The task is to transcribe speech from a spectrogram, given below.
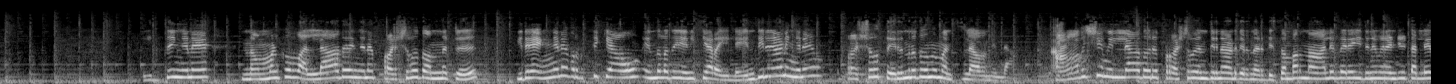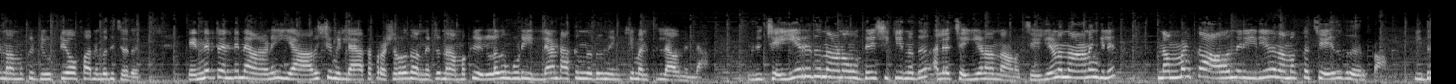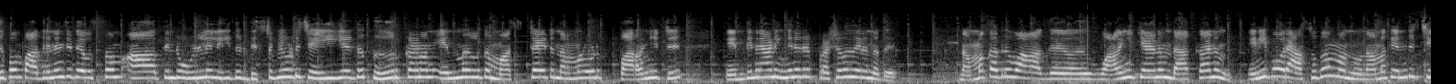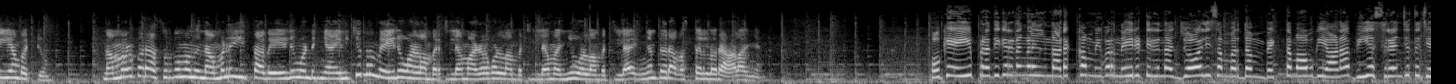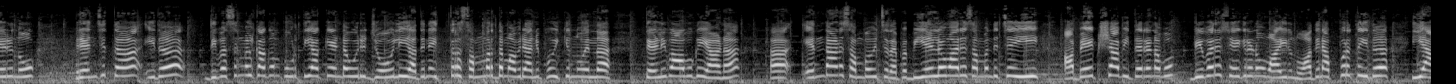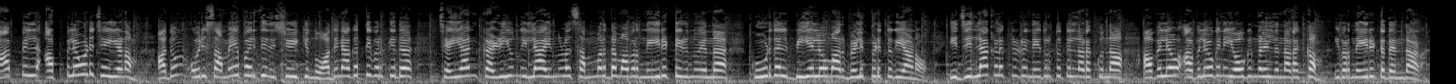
ഇതിങ്ങനെ നമ്മൾക്ക് വല്ലാതെ ഇങ്ങനെ പ്രഷർ തന്നിട്ട് ഇത് എങ്ങനെ വൃത്തിക്കാവും എന്നുള്ളത് എനിക്കറിയില്ല. എന്തിനാണ് ഇങ്ങനെ പ്രഷർ തരുന്നത് എന്ന് മനസ്സിലാവുന്നില്ല. ആവശ്യമില്ലാതെ ഒരു പ്രഷർ എന്തിനാണ് തരുന്നത്? ഡിസംബർ നാല് വരെ ഇതിനു വേണ്ടിയിട്ടല്ലേ നമുക്ക് ഡ്യൂട്ടി ഓഫ് അനുവദിച്ചത്. എന്നിട്ട് എന്തിനാണ് ഈ ആവശ്യമില്ലാത്ത പ്രഷർ തന്നിട്ട് നമുക്ക് ഉള്ളതും കൂടി ഇല്ലാണ്ടാക്കുന്നത് എനിക്ക് മനസ്സിലാവുന്നില്ല. ഇത് ചെയ്യരുതെന്നാണോ ഉദ്ദേശിക്കുന്നത്? അല്ല ചെയ്യണം എന്നാണോ ചെയ്യണം എന്നാണെങ്കിൽ നമ്മൾക്ക് ആവുന്ന രീതിയിൽ നമുക്ക് ചെയ്തു തീർക്കാം. ഇതിപ്പം പതിനഞ്ച് ദിവസം അതിന്റെ ഉള്ളിൽ ഇത് ഡിസ്ട്രിബ്യൂട്ട് ചെയ്ത് തീർക്കണം എന്നുള്ളത് മസ്റ്റായിട്ട് നമ്മളോട് പറഞ്ഞിട്ട് എന്തിനാണ് ഇങ്ങനെ ഒരു പ്രഷർ തരുന്നത്? നമുക്കത് വാങ്ങിക്കാനും ഇതാക്കാനും ഇനിയിപ്പോ ഒരു അസുഖം വന്നു. നമുക്ക് എന്ത് ചെയ്യാൻ പറ്റും? നമ്മൾക്കൊരു അസുഖം വന്നു. നമ്മൾ ഈ വെയിൽ കൊണ്ട് ഞാൻ എനിക്കൊന്നും വെയിൽ കൊള്ളാൻ പറ്റില്ല മഴ കൊള്ളാൻ പറ്റില്ല മഞ്ഞ് കൊള്ളാൻ പറ്റില്ല ഇങ്ങനത്തെ ഒരു അവസ്ഥയിലുള്ള ഒരാളാണ് ഞാൻ. ഓക്കെ ഈ പ്രതികരണങ്ങളിൽ നടക്കം ഇവർ നേരിട്ടിരുന്ന ജോലി സമ്മർദ്ദം വ്യക്തമാവുകയാണ്. വി എസ് രഞ്ജിത്ത് ചേരുന്നു. രഞ്ജിത്ത് ഇത് ദിവസങ്ങൾക്കകം പൂർത്തിയാക്കേണ്ട ഒരു ജോലി അതിന് ഇത്ര സമ്മർദ്ദം അവർ അനുഭവിക്കുന്നു എന്ന് തെളിവാവുകയാണ്. എന്താണ് സംഭവിച്ചത്? ഇപ്പൊ ബി എൽ ഒമാരെ സംബന്ധിച്ച് ഈ അപേക്ഷാ വിതരണവും വിവരശേഖരണവുമായിരുന്നു. അതിനപ്പുറത്ത് ഇത് ഈ ആപ്പിൽ അപ്ലോഡ് ചെയ്യണം. അതും ഒരു സമയപരിധി നിശ്ചയിക്കുന്നു. അതിനകത്ത് ഇവർക്ക് ഇത് ചെയ്യാൻ കഴിയുന്നില്ല എന്നുള്ള സമ്മർദ്ദം അവർ നേരിട്ടിരുന്നു എന്ന് കൂടുതൽ ബി എൽ ഒമാർ വെളിപ്പെടുത്തുകയാണോ? ഈ ജില്ലാ കളക്ടറുടെ നേതൃത്വത്തിൽ നടക്കുന്ന അവലോ അവലോകന യോഗങ്ങളിൽ നിന്നടക്കം ഇവർ നേരിട്ടത് എന്താണ്?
